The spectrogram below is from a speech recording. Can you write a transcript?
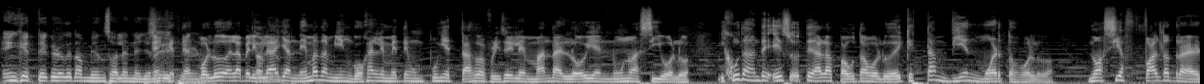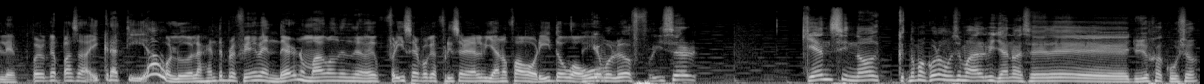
En GT creo que también salen ellos. Es en el te- infierno. boludo, en la película También. de Yanema también Gohan le mete un puñetazo a Freezer y le manda el lobby en uno así, boludo. Y justamente eso te da la pauta, boludo, de que están bien muertos, boludo. No hacía falta traerle. Pero ¿qué pasa? Hay creatividad, boludo. La gente prefiere vender nomás con Freezer porque Freezer era el villano favorito, wow. Es que boludo, Freezer. ¿Quién si no.? No me acuerdo cómo se llama el villano ese de Yu Yu Hakusho.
